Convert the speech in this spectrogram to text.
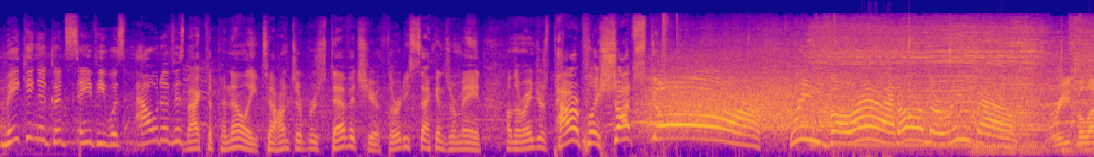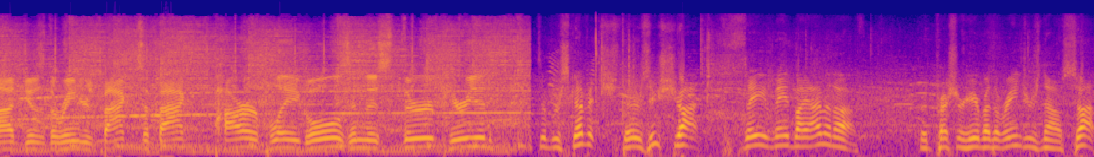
making a good save. He was out of his. Back to Pinelli to Hunter Brzustewicz here. 30 seconds remain on the Rangers. Power play shot score! Reid Valade on the rebound. Reid Valade gives the Rangers back-to-back power play goals in this third period. back to Brzustewicz. There's his shot. Save made by Ivanov. Good pressure here by the Rangers now. Sup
